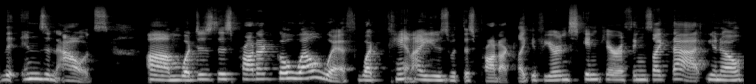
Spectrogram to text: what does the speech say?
the ins and outs. Um, what does this product go well with? What can't I use with this product? Like if you're in skincare or things like that, you know,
